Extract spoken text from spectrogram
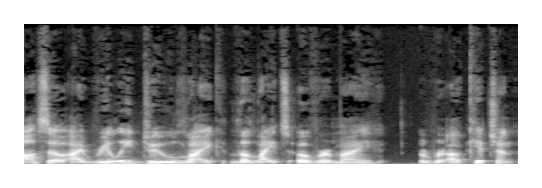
Also, I really do like the lights over my uh, kitchen.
